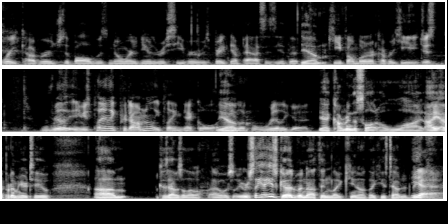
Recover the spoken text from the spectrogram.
great coverage. The ball was nowhere near the receiver. It was breaking up passes. He had the Yeah. key fumble recovery. He just really, and he was playing like predominantly playing nickel. And Yeah. he looked really good. Yeah, covering the slot a lot. I, I put him here too, um, because I was a little. I was. We were just like, yeah, he's good, but nothing like you know, like he's touted to be. Yeah.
